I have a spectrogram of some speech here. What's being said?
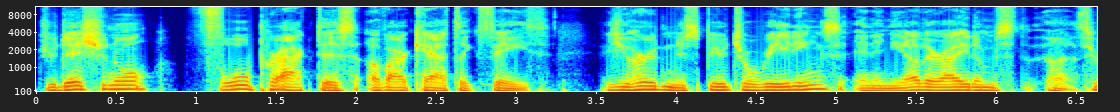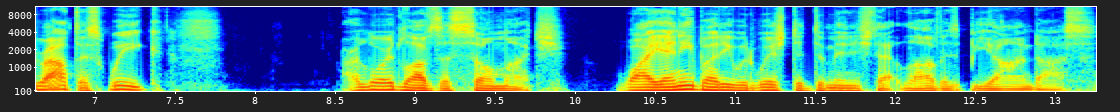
traditional, full practice of our Catholic faith as you heard in the spiritual readings and in the other items uh, throughout this week, our Lord loves us so much. Why anybody would wish to diminish that love is beyond us.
